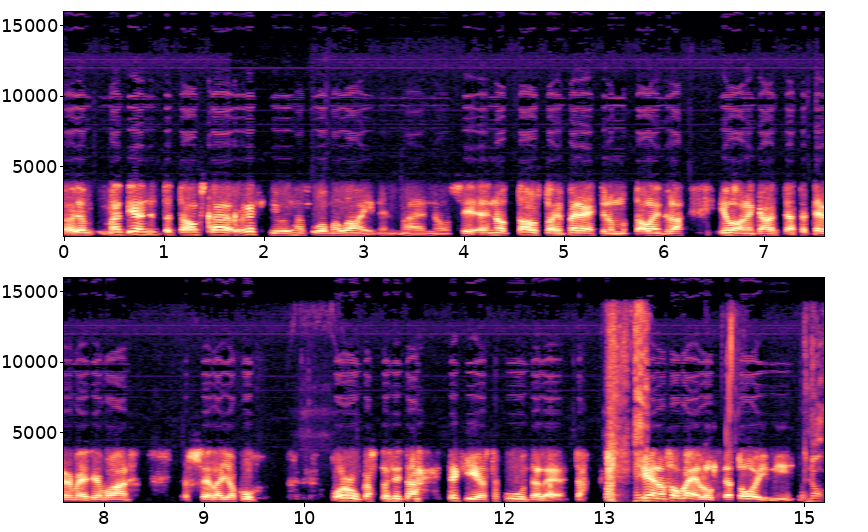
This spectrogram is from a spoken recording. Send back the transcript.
Joo, ja mä en tiedä nyt, että onko tämä Rescue ihan suomalainen. Mä en ole, en ole taustoihin perehtynyt, mutta olen kyllä iloinen käyttäjä, että terveisiä vaan, jos siellä joku porukasta sitä tekijöistä kuuntelee, että Hei. hieno sovellus ja toimii. No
